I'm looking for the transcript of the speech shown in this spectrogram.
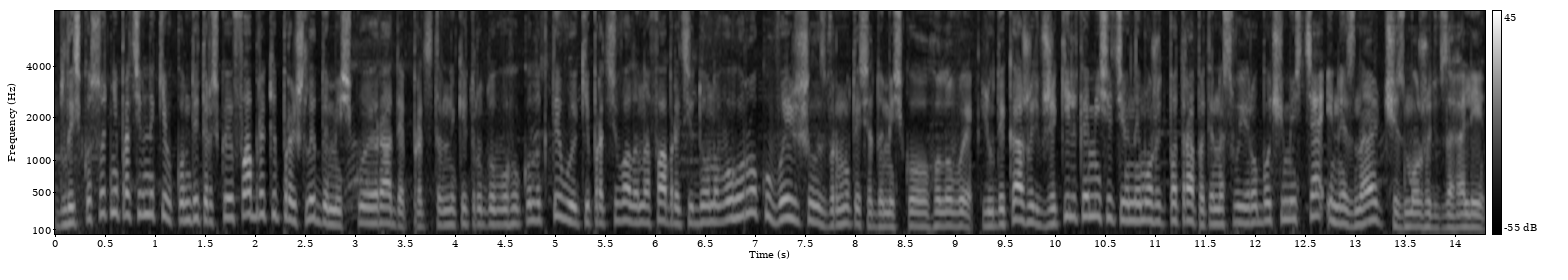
Близько сотні працівників кондитерської фабрики прийшли до міської ради. Представники трудового колективу, які працювали на фабриці до нового року, вирішили звернутися до міського голови. Люди кажуть, вже кілька місяців не можуть потрапити на свої робочі місця і не знають, чи зможуть взагалі.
